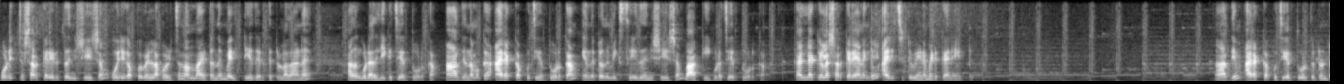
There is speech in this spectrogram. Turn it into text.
പൊടിച്ച ശർക്കര എടുത്തതിന് ശേഷം ഒരു കപ്പ് വെള്ളം ഒഴിച്ച് നന്നായിട്ടൊന്ന് മെൽറ്റ് ചെയ്തെടുത്തിട്ടുള്ളതാണ്. അതും കൂടെ അതിലേക്ക് ചേർത്ത് കൊടുക്കാം. ആദ്യം നമുക്ക് അരക്കപ്പ് കപ്പ് ചേർത്ത് കൊടുക്കാം. എന്നിട്ടൊന്ന് മിക്സ് ചെയ്തതിന് ശേഷം ബാക്കി കൂടെ ചേർത്ത് കൊടുക്കാം. കല്ലൊക്കെയുള്ള ശർക്കരയാണെങ്കിൽ അരിച്ചിട്ട് വേണം എടുക്കാനായിട്ട്. ആദ്യം അരക്കപ്പ് ചേർത്ത് കൊടുത്തിട്ടുണ്ട്.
